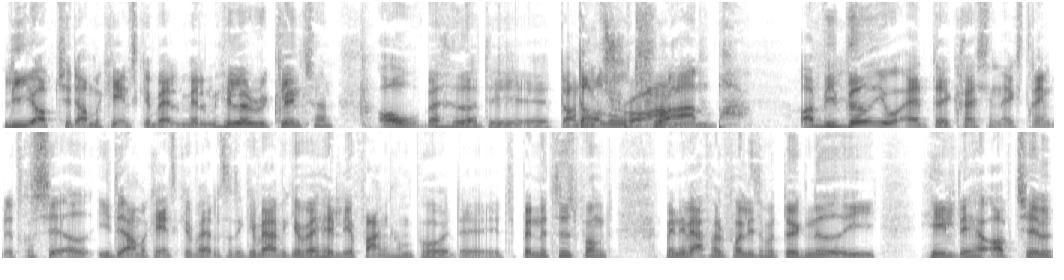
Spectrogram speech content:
lige op til det amerikanske valg mellem Hillary Clinton og, hvad hedder det, øh, Donald, Donald Trump. Trump. Og vi ved jo, at øh, Christian er ekstremt interesseret i det amerikanske valg, så det kan være, at vi kan være heldige at fange ham på et, øh, et spændende tidspunkt. Men i hvert fald for ligesom at dykke ned i hele det her op til...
